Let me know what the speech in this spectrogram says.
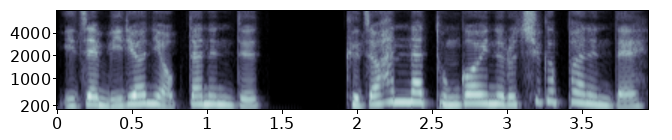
이제 미련이 없다는 듯 그저 한낱 동거인으로 취급하는데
